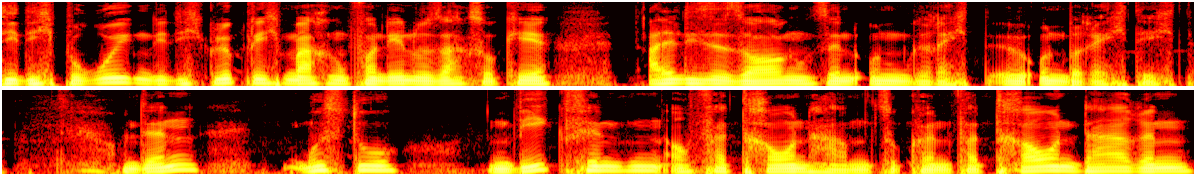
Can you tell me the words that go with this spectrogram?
die dich beruhigen, die dich glücklich machen, von denen du sagst, okay, all diese Sorgen sind ungerecht, äh, unberechtigt. Und dann musst du einen Weg finden, auch Vertrauen haben zu können. Vertrauen darin,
